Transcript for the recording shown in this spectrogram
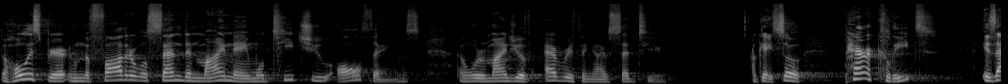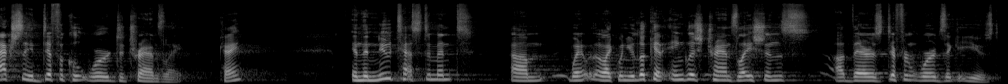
the Holy Spirit, whom the Father will send in my name, will teach you all things and will remind you of everything I've said to you. Okay, so paraclete is actually a difficult word to translate, okay? In the New Testament, um, when, like when you look at English translations, uh, there's different words that get used.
